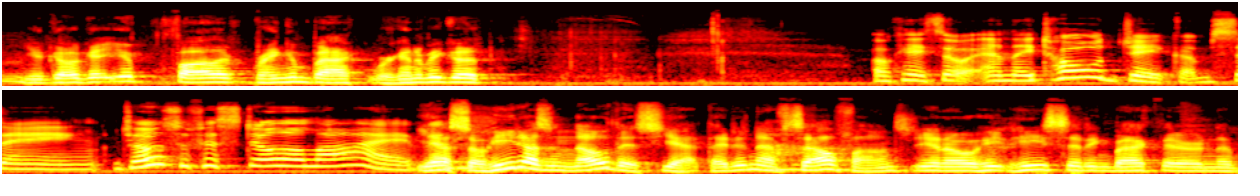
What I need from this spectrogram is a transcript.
Mm-hmm. You go get your father, bring him back. We're going to be good. Okay, so and they told Jacob saying Joseph is still alive. Yeah, so he doesn't know this yet. They didn't have ah. cell phones. You know, he, he's sitting back there in the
